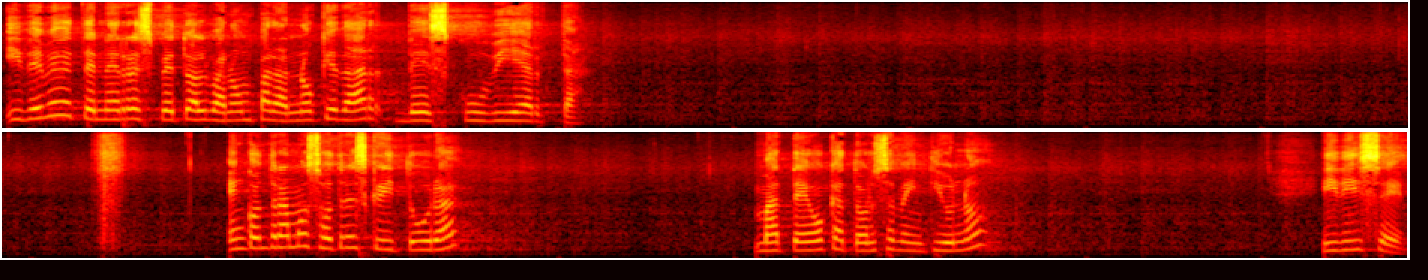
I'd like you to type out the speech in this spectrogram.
Y debe de tener respeto al varón para no quedar descubierta. Encontramos otra escritura Mateo 14, 21. Y dice,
